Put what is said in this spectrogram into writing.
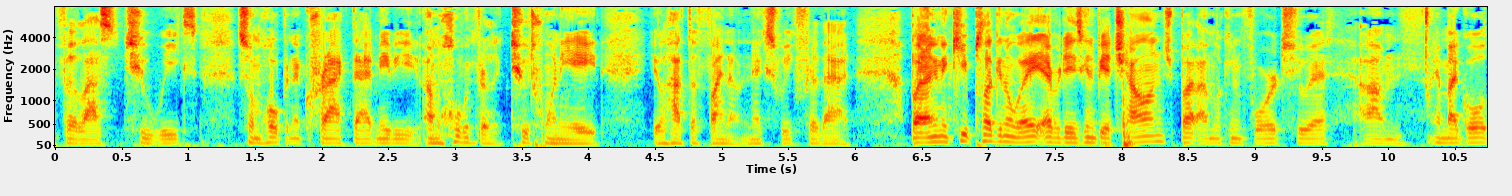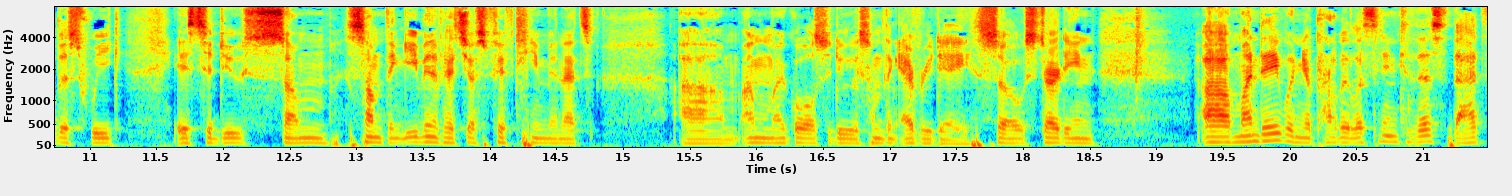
for the last two weeks. So I'm hoping to crack that. Maybe I'm hoping for like 228. You'll have to find out next week for that. But I'm going to keep plugging away. Every day is going to be a challenge, but I'm looking forward to it. Um, and my goal this week is to do some something, even if it's just 15 minutes. Um, my goal is to do something every day. So starting uh, Monday when you're probably listening to this, that's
